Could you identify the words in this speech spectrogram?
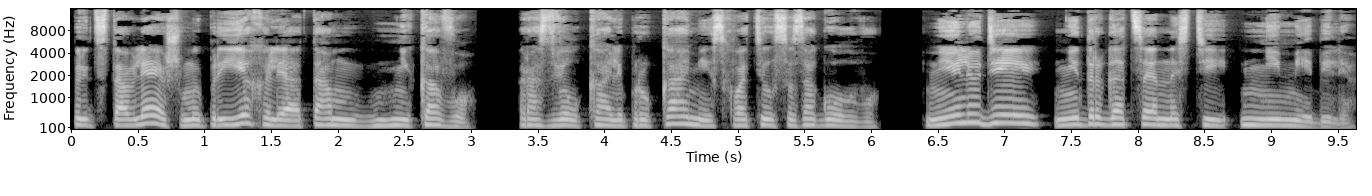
«Представляешь, мы приехали, а там никого». Развел Калиб руками и схватился за голову. Ни людей, ни драгоценностей, ни мебели.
